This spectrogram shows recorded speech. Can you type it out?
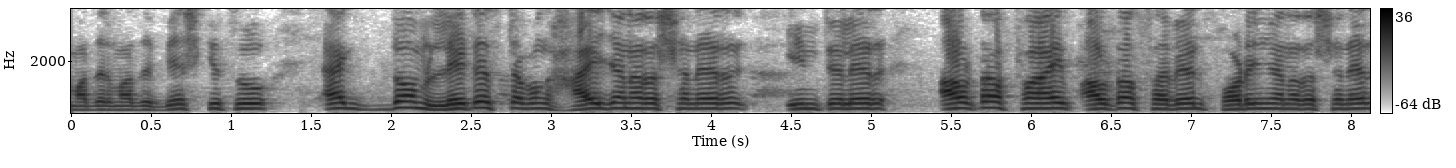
আমাদের মাঝে বেশ কিছু একদম লেটেস্ট এবং হাই জেনারেশনের ইন্টেলের ultra five ultra seven fourteen জেনারেশনের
